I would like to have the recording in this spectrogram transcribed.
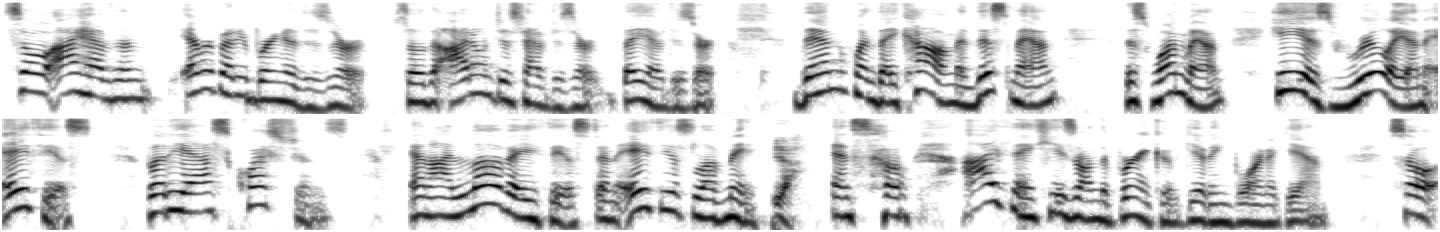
So I have them, everybody bring a dessert so that I don't just have dessert, they have dessert. Then when they come, and this man, this one man, he is really an atheist, but he asks questions. And I love atheists, and atheists love me. Yeah. And so I think he's on the brink of getting born again. So,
